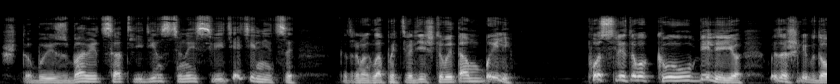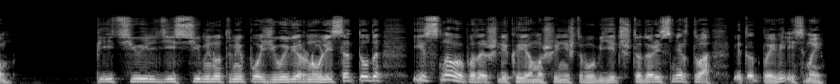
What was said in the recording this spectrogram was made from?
Чтобы избавиться от единственной свидетельницы, которая могла подтвердить, что вы там были. После того, как вы убили ее, вы зашли в дом». Пятью или десятью минутами позже вы вернулись оттуда и снова подошли к ее машине, чтобы убедить, что Дорис мертва, и тут появились мы.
